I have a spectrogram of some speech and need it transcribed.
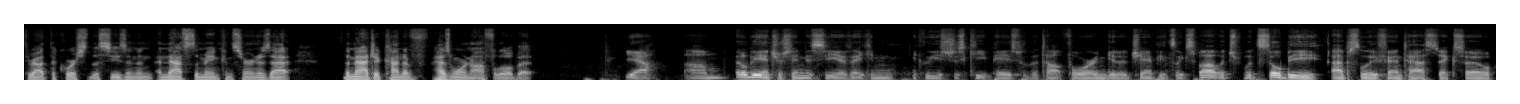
throughout the course of the season. And, and that's the main concern is that the magic kind of has worn off a little bit. Yeah. Um, it'll be interesting to see if they can at least just keep pace with the top four and get a Champions League spot, which would still be absolutely fantastic. So,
